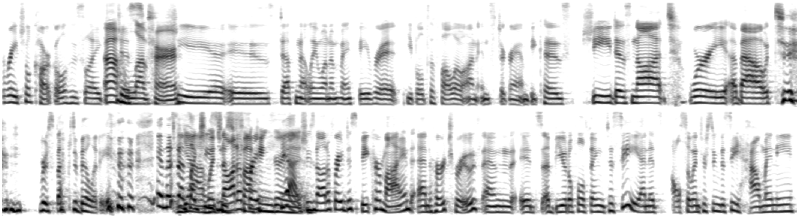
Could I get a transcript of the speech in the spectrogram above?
Rachel Cargle, who's like, oh, just, love her. She is definitely one of my favorite people to follow on Instagram because she does not worry about respectability. In the sense yeah, like she's not afraid yeah she's not afraid to speak her mind and her truth and it's a beautiful thing to see and it's also interesting to see how many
